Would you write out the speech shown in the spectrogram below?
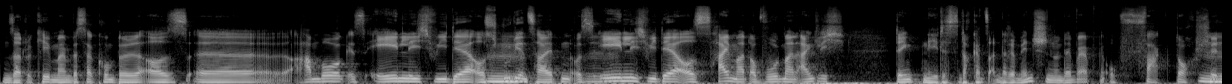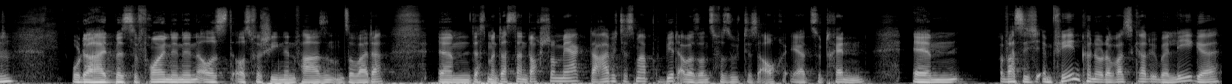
und sagt, okay, mein bester Kumpel aus äh, Hamburg ist ähnlich wie der aus Studienzeiten, ist ähnlich wie der aus Heimat, obwohl man eigentlich denkt, nee, das sind doch ganz andere Menschen und dann merkt man, oh fuck, doch, shit. Oder halt beste Freundinnen aus, aus verschiedenen Phasen und so weiter. Ähm, dass man das dann doch schon merkt, da habe ich das mal probiert, aber sonst versuche ich das auch eher zu trennen. Ähm, was ich empfehlen könnte oder was ich gerade überlege,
